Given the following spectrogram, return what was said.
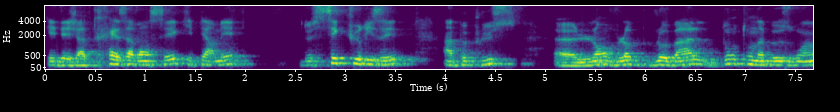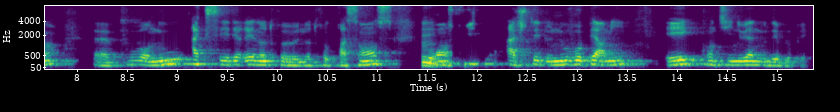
qui est déjà très avancé, qui permet de sécuriser un peu plus euh, l'enveloppe globale dont on a besoin euh, pour nous accélérer notre, notre croissance, pour hmm. ensuite acheter de nouveaux permis et continuer à nous développer.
